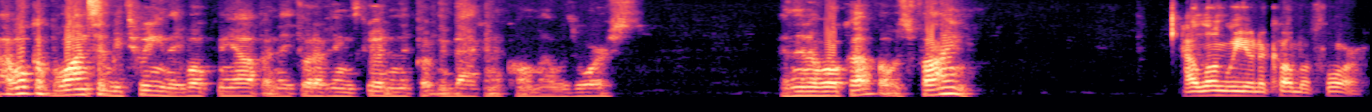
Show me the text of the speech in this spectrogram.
I woke up once in between. They woke me up and they thought everything's good and they put me back in a coma. I was worse. And then I woke up, I was fine. How long were you in a coma for?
